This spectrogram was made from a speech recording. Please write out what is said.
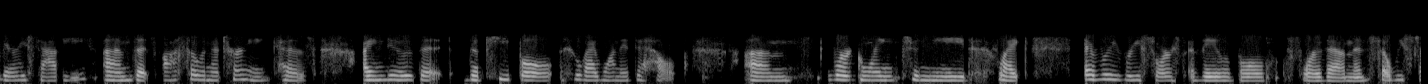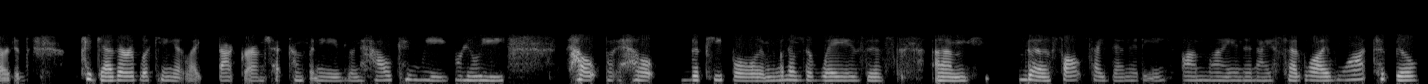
very savvy, um that's also an attorney because I knew that the people who I wanted to help um were going to need like every resource available for them and so we started together looking at like background check companies and how can we really help help the people. And one of the ways is um the false identity online. And I said, Well I want to build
